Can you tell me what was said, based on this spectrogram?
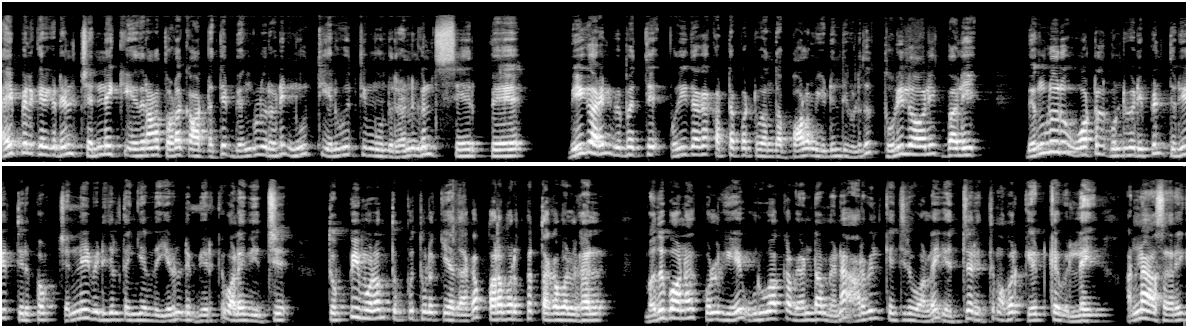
ஐபிஎல் கிரிக்கெட்டில் சென்னைக்கு எதிரான தொடக்க ஆட்டத்தில் பெங்களூரு அணி நூற்றி எழுபத்தி மூன்று ரன்கள் சேர்ப்பு. பீகாரில் விபத்து புதிதாக கட்டப்பட்டு வந்த பாலம் இடிந்து விழுது தொழிலாளி பலி. பெங்களூரு ஓட்டல் குண்டுவெடிப்பில் திடீர் திருப்பம். சென்னை விடுதியில் தங்கியிருந்த இரண்டு பேருக்கு வலைவீச்சு தொப்பி மூலம் துப்பு துளக்கியதாக பரபரப்பு தகவல்கள். மதுபான கொள்கையை உருவாக்க வேண்டாம் என அரவிந்த் கெஜ்ரிவாலை எச்சரித்தும் அவர் கேட்கவில்லை. அண்ணாசாரை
